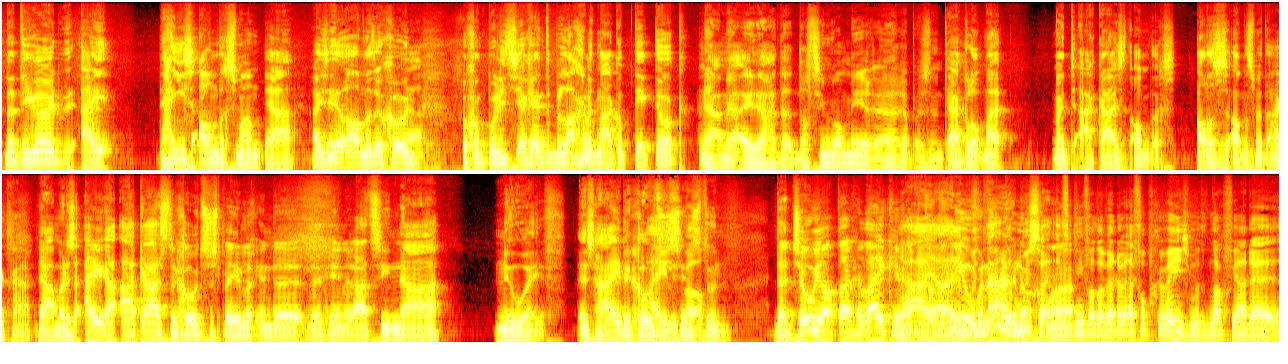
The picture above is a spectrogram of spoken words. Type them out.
dat hij gewoon... Hij, hij is anders, man. Ja. Hij is heel anders. Ook gewoon, Ja. ook gewoon politieagenten belachelijk maken op TikTok. Ja, maar ja, ja, dat, dat zien we wel meer eh rappers doen. Ja, klopt. Maar met AK is het anders. Alles is anders met AK. Ja, maar dus eigenlijk, ja, AK is de grootste speler in de, de generatie na New Wave. Is hij de grootste Eigenlijk sinds wel. toen. Dat Joey had daar gelijk in, man. ik had daar niet over nagedacht. moesten we, of in maar- ieder geval, daar werden we even op gewezen. Maar toen dacht ik van, ja, dat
